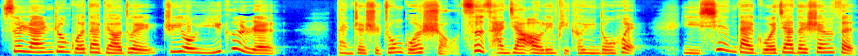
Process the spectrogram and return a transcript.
虽然中国代表队只有一个人，但这是中国首次参加奥林匹克运动会。以现代国家的身份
